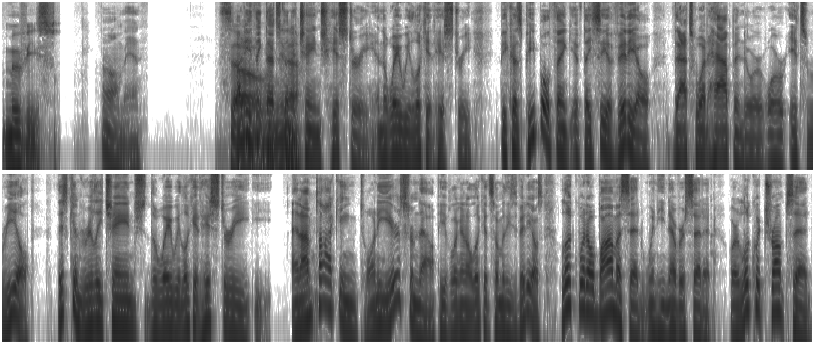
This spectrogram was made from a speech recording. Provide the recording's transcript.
movies. oh man. So How do you think that's going to change history and the way we look at history? Because people think if they see a video, that's what happened or or it's real. This can really change the way we look at history. And I'm talking 20 years from now, people are going to look at some of these videos. Look what Obama said when he never said it, or look what Trump said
